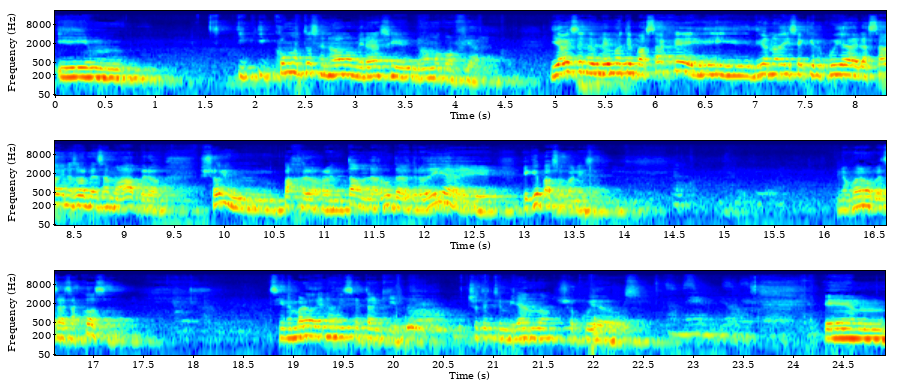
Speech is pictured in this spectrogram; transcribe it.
Y, y, cómo entonces nos vamos a mirar si nos vamos a confiar? Y a veces leemos este pasaje y Dios nos dice que Él cuida de las aves y nosotros pensamos, ah, pero yo vi un pájaro reventado en la ruta el otro día y, ¿y qué pasó con ese? Y nos ponemos a pensar esas cosas. Sin embargo, Dios nos dice, tranquilo, yo te estoy mirando, yo cuido de vos. Em,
